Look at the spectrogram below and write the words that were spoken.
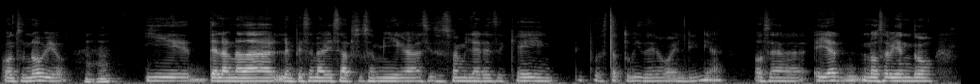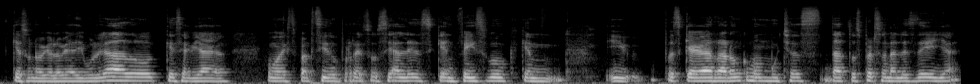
con su novio y de la nada le empiezan a avisar sus amigas y sus familiares de que tipo, está tu video en línea. O sea, ella no sabiendo que su novio lo había divulgado, que se había como esparcido por redes sociales, que en Facebook, que en, y pues que agarraron como muchos datos personales de ella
